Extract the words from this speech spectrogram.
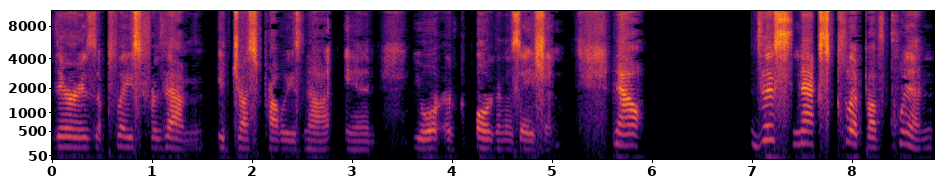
there is a place for them. It just probably is not in your organization. Now, this next clip of Quinn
